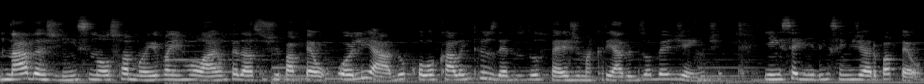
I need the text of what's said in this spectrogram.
Nadaji ensinou sua noiva a enrolar um pedaço de papel oleado, colocá-lo entre os dedos dos pés de uma criada desobediente e em seguida incendiar o papel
